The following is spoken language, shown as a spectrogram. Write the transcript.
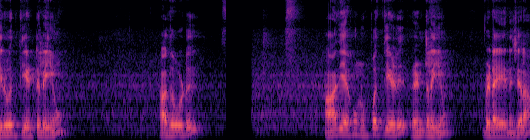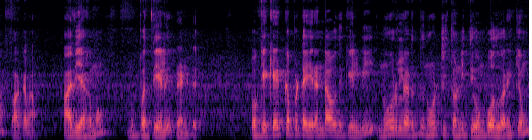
இருபத்தி எட்டுலேயும் அதோடு ஆதியாகவும் முப்பத்தி ஏழு ரெண்டுலையும் விடை என்ன செய்யலாம்? பார்க்கலாம். ஆதியாகமும் முப்பத்தி ஏழு ரெண்டு. ஓகே கேட்கப்பட்ட இரண்டாவது கேள்வி நூறுலேருந்து நூற்றி தொண்ணூற்றி ஒம்பது வரைக்கும்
